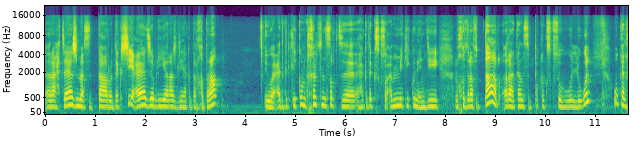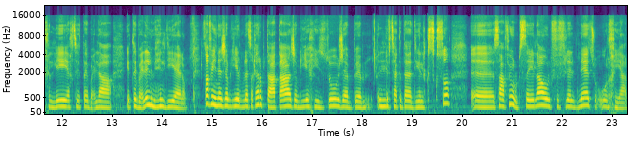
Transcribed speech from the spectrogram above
راه حتى جمعت الدار وداكشي عاد جاب لي راجلي هكذا الخضرة. ايوا عاد قلت لكم دخلت نصبت هكذا كسكسو. ملي كيكون عندي الخضرة في الدار راه كنسبق الكسكسو هو الأول وكنخليه أختي يطيب على يطيب على المهل ديالو. صافي هنا جاب لي البنات غير بطاطا جاب لي خيزو جاب اللفت هكذا ديال الكسكسو آه صافي والبصيلة والفلفلة البنات والخيار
